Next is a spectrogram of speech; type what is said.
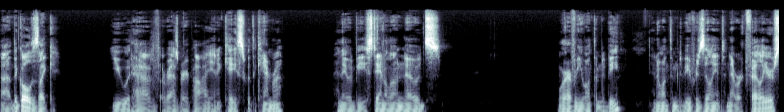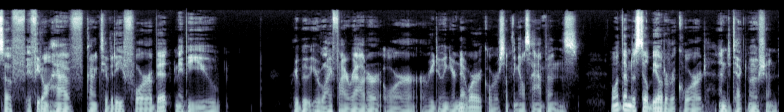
uh, the goal is like you would have a Raspberry Pi in a case with a camera, and they would be standalone nodes wherever you want them to be. And I want them to be resilient to network failures. So if, if you don't have connectivity for a bit, maybe you reboot your Wi Fi router or are redoing your network or something else happens. I want them to still be able to record and detect motion.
